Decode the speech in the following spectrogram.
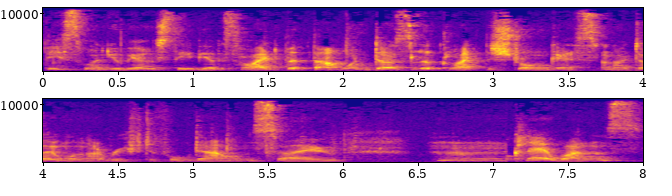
this one you'll be able to see the other side but that one does look like the strongest and I don't want that roof to fall down so hmm. Clear ones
